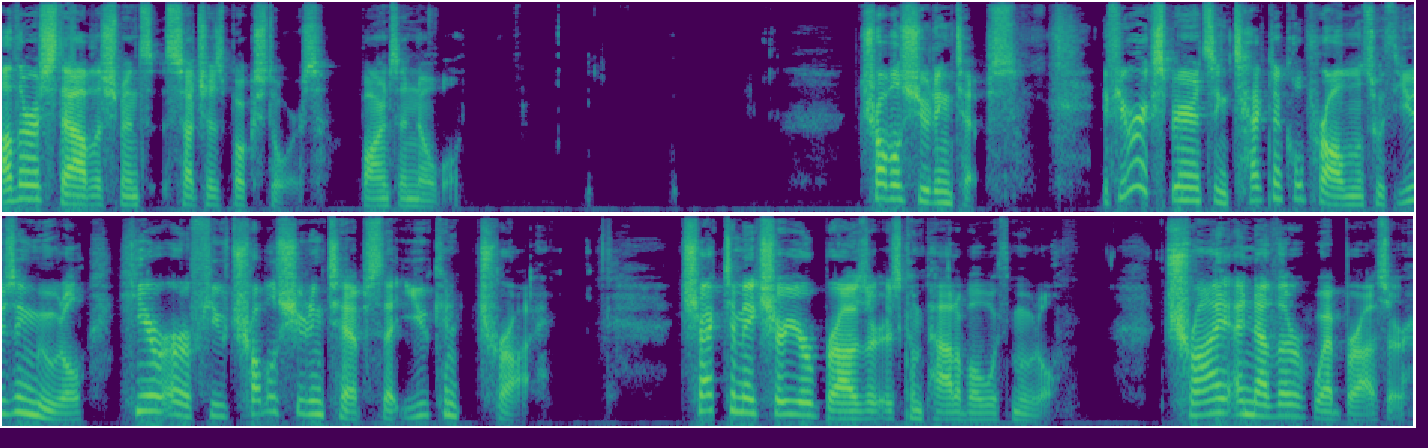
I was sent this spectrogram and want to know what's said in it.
other establishments such as bookstores, Barnes & Noble. Troubleshooting tips. If you're experiencing technical problems with using Moodle, here are a few troubleshooting tips that you can try. Check to make sure your browser is compatible with Moodle. Try another web browser.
